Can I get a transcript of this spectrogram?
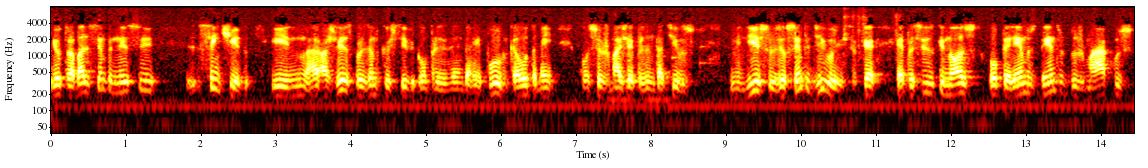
Eu trabalho sempre nesse sentido. E às vezes, por exemplo, que eu estive com o presidente da República ou também com seus mais representativos ministros, eu sempre digo isso, que é, é preciso que nós operemos dentro dos marcos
